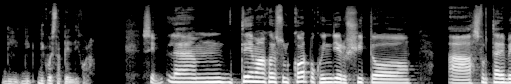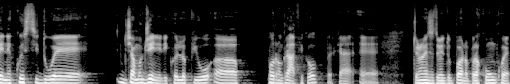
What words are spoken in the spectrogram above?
di, di, di questa pellicola. Sì, il tema sul corpo quindi è riuscito a sfruttare bene questi due, diciamo, generi, quello più uh, pornografico, perché è, cioè non è esattamente un porno, però comunque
